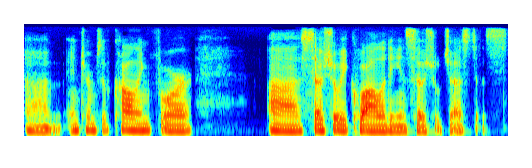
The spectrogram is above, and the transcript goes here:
um, in terms of calling for uh, social equality and social justice.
